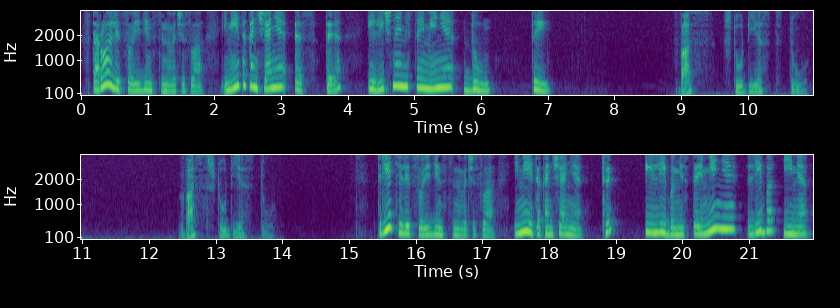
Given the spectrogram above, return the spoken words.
Второе лицо единственного числа имеет окончание «ст» и личное местоимение «du» – «ты». Was studierst du? Was studierst du? Третье лицо единственного числа имеет окончание «т» и либо местоимение, либо имя.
